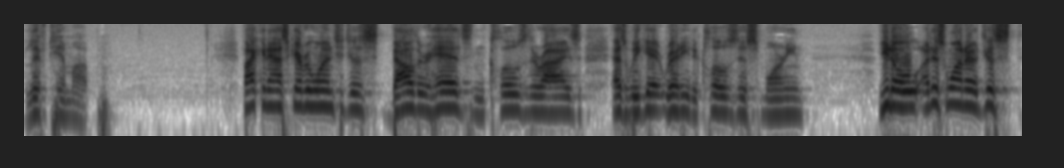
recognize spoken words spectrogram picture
lift Him up. If I can ask everyone to just bow their heads and close their eyes as we get ready to close this morning. You know, I just want to just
